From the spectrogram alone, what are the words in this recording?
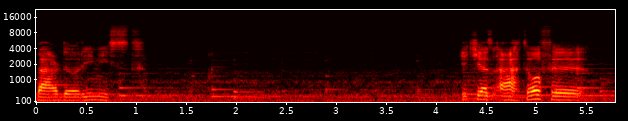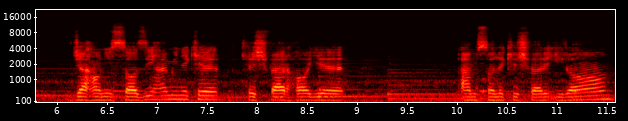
برداری نیست. یکی از اهداف جهانی سازی همینه که کشورهای امثال کشور ایران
